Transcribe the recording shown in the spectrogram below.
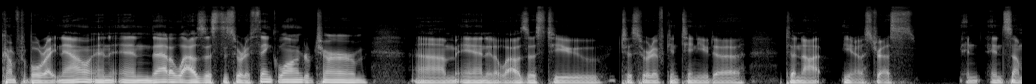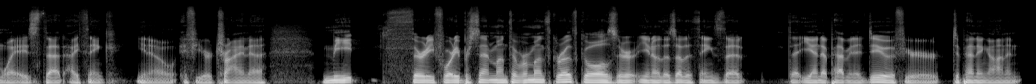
comfortable right now and and that allows us to sort of think longer term. Um, and it allows us to to sort of continue to to not, you know, stress in in some ways that I think you know, if you're trying to meet 30, 40% month over month growth goals or, you know, those other things that, that you end up having to do if you're depending on,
